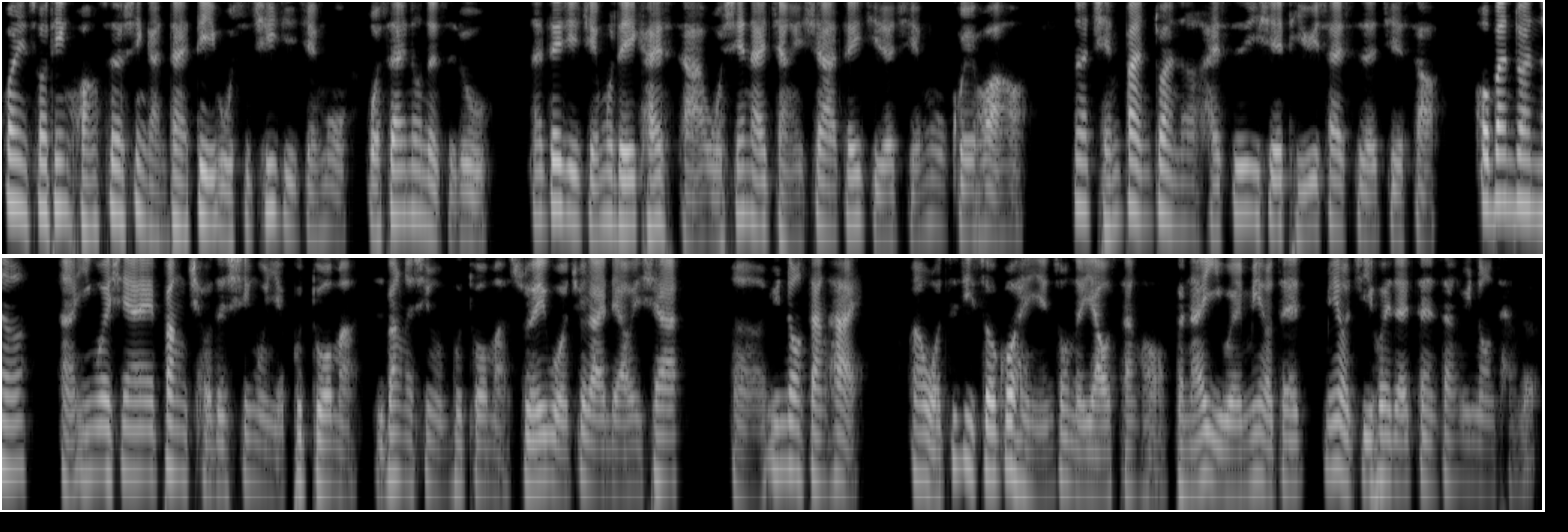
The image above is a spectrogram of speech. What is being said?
欢迎收听黄色性感带第五十七集节目，我是爱弄的子路。那这集节目的一开始啊，我先来讲一下这一集的节目规划哈。那前半段呢，还是一些体育赛事的介绍；后半段呢，啊，因为现在棒球的新闻也不多嘛，职棒的新闻不多嘛，所以我就来聊一下呃运动伤害。啊，我自己受过很严重的腰伤哦，本来以为没有在没有机会再站上运动场了，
